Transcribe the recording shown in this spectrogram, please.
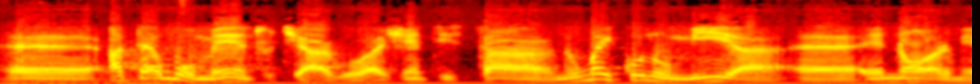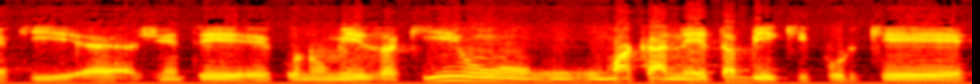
É, até o momento, Tiago, a gente está numa economia é, enorme aqui. É, a gente economiza aqui um, uma caneta BIC, porque,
